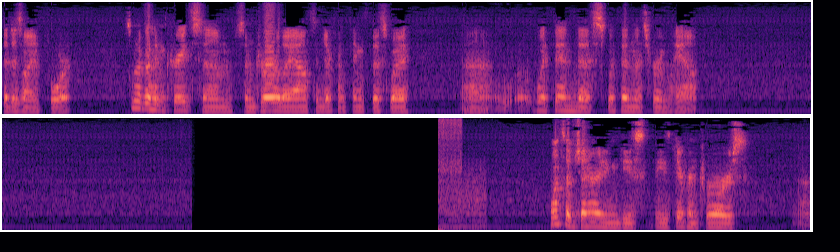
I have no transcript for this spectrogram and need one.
the design for. So I'm going to go ahead and create some some drawer layouts and different things this way uh, within this within this room layout. Once I've generated these, these different drawers uh,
